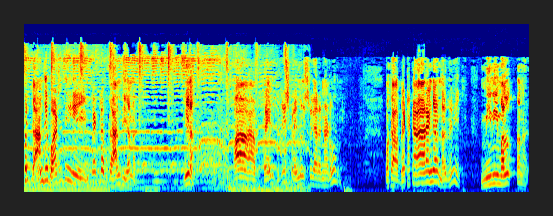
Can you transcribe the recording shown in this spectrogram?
మరి Gandhi what is the impact of Gandhi? అన్నాడు. ఈయన ఆ ప్రైమ్ బ్రిటిష్ ప్రైమ్ మినిస్టర్ గారు అన్నాడు. ఒక వెటకారంగా నవ్వి మినిమల్ అన్నాడు.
